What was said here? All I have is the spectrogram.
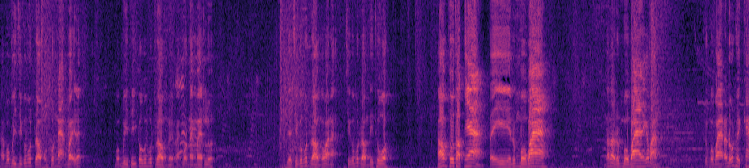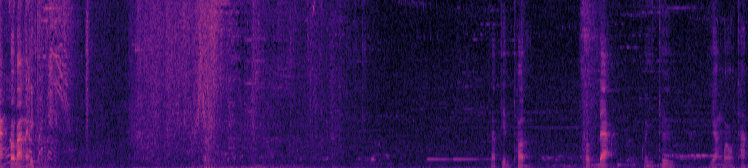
À, Bobby chỉ có vút rồng một khốn nạn vậy đấy. Bobby tí có cái vút rồng đấy bọn này mệt luôn. Giờ chưa có vút rồng các bạn ạ chưa có vút rồng thì thua. Không thua thật nha tại Rumble 3 nó là rumble 3 nha các bạn. Rumble 3 nó đốt hơi căng coi bán này đi. Thiên thần thông đạo quỷ thư gan bảo thật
